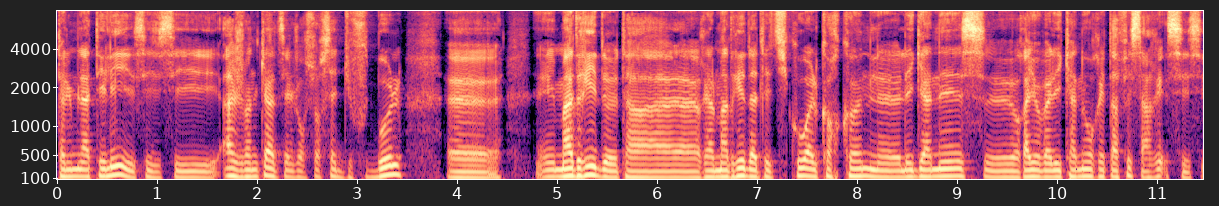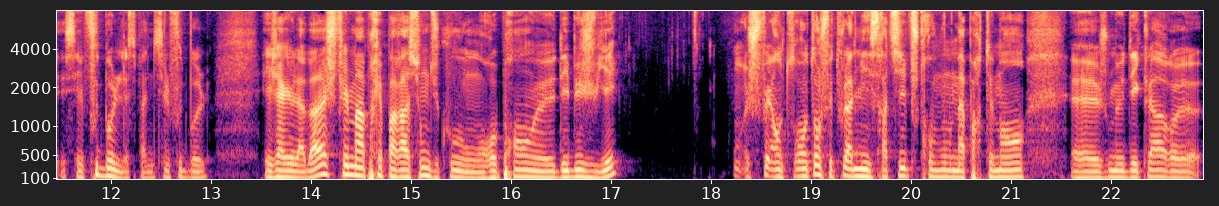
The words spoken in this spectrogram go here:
T'allumes la télé, c'est H24, c'est le jour sur 7 du football. Euh, et Madrid, t'as Real Madrid, Atlético, Alcorcon, Leganés, euh, Rayo Vallecano, Retafe, c'est football l'Espagne, c'est le football. Et j'arrive là-bas, je fais ma préparation, du coup on reprend euh, début juillet je fais en temps je fais tout l'administratif je trouve mon appartement euh, je me déclare euh,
